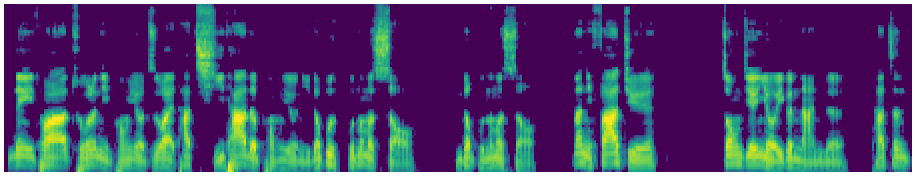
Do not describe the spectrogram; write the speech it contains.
那一拖除了你朋友之外，他其他的朋友你都不不那么熟，你都不那么熟。那你发觉中间有一个男的，他正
